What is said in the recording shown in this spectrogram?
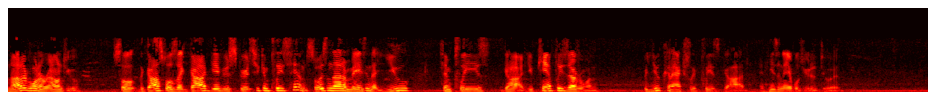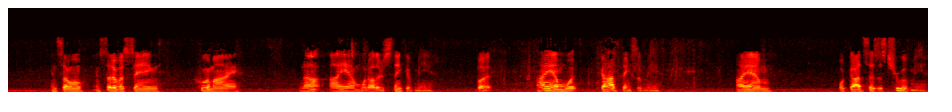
Not everyone around you. So the gospel is that God gave you a spirit so you can please Him. So isn't that amazing that you can please God? You can't please everyone, but you can actually please God, and He's enabled you to do it. And so instead of us saying, Who am I? Not I am what others think of me, but I am what God thinks of me. I am what God says is true of me.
